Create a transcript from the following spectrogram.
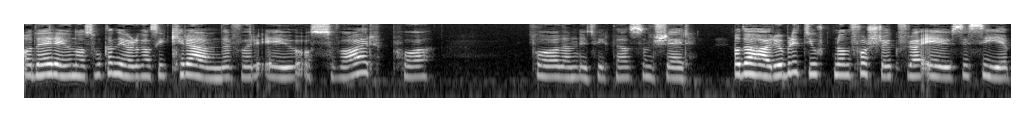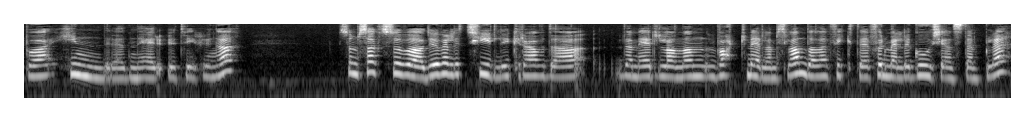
Og det er jo noe som kan gjøre det ganske krevende for EU å svare på, på den utviklinga som skjer. Og det har jo blitt gjort noen forsøk fra EUs side på å hindre denne utviklinga. Som sagt så var det jo veldig tydelige krav da de her landene ble medlemsland da de fikk det formelle godkjentstempelet.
